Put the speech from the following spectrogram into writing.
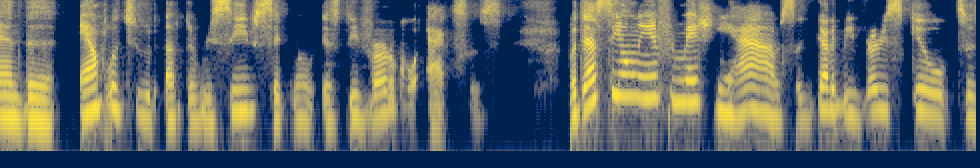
and the amplitude of the received signal is the vertical axis. But that's the only information you have. So you got to be very skilled to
